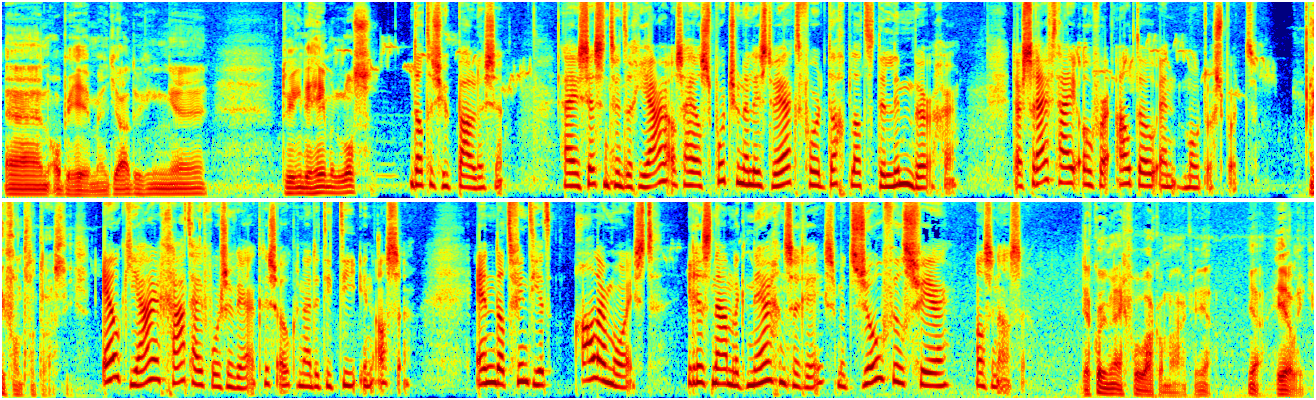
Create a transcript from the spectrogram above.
En op een gegeven moment, ja, toen ging, uh, toen ging de hemel los. Dat is Huub Paulussen. Hij is 26 jaar als hij als sportjournalist werkt voor het dagblad De Limburger. Daar schrijft hij over auto- en motorsport. Ik vond het fantastisch. Elk jaar gaat hij voor zijn werk dus ook naar de TT in Assen. En dat vindt hij het allermooist. Er is namelijk nergens een race met zoveel sfeer als in Assen. Daar kon je me echt voor wakker maken, ja. Ja, heerlijk.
